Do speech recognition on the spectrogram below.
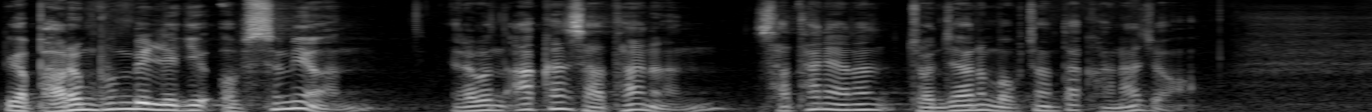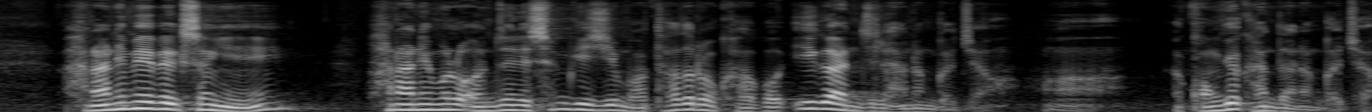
우리가 바른 분별력이 없으면 여러분 악한 사탄은 사탄이 하는 존재하는 목적은 딱 하나죠. 하나님의 백성이 하나님을 온전히 섬기지 못하도록 하고 이간질하는 거죠. 어, 공격한다는 거죠.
